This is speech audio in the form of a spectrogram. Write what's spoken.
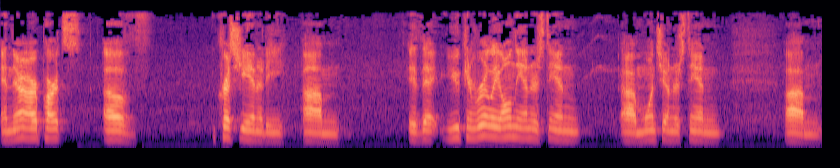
and there are parts of Christianity um, that you can really only understand um, once you understand um,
